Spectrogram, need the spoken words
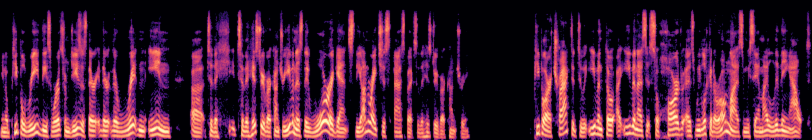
You know, people read these words from Jesus. They're they're they're written in uh, to the to the history of our country, even as they war against the unrighteous aspects of the history of our country. People are attracted to it, even though uh, even as it's so hard. As we look at our own lives and we say, "Am I living out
